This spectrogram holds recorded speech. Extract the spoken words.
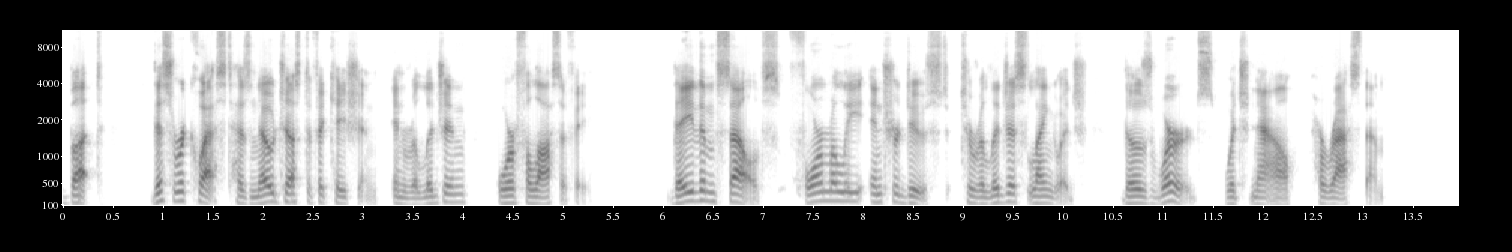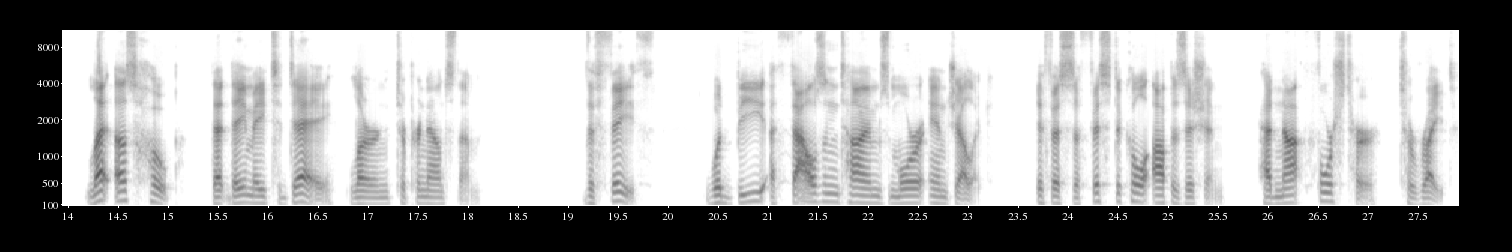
But this request has no justification in religion or philosophy. They themselves formally introduced to religious language those words which now harass them. Let us hope that they may today learn to pronounce them. The faith would be a thousand times more angelic if a sophistical opposition had not forced her to write.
